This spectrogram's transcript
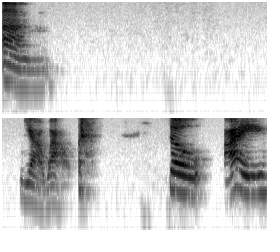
um yeah wow so i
